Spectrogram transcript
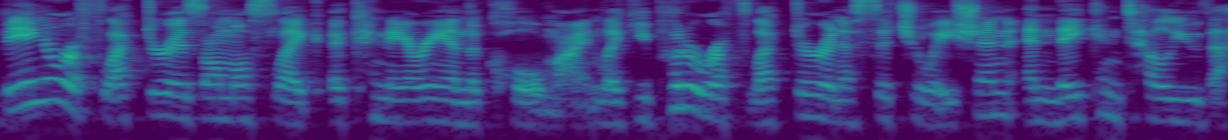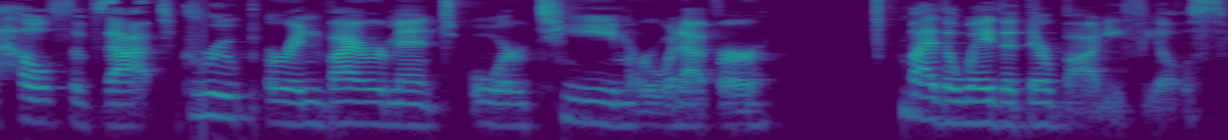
Being a reflector is almost like a canary in the coal mine. Like you put a reflector in a situation and they can tell you the health of that group or environment or team or whatever by the way that their body feels.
